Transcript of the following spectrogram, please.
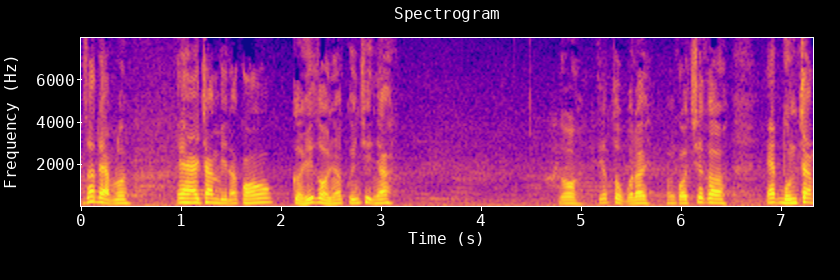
Rất đẹp luôn. E200 thì đã có cửa hít rồi nhá quý anh chị nhá. Rồi, tiếp tục ở đây không có chiếc ờ, uh, S400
